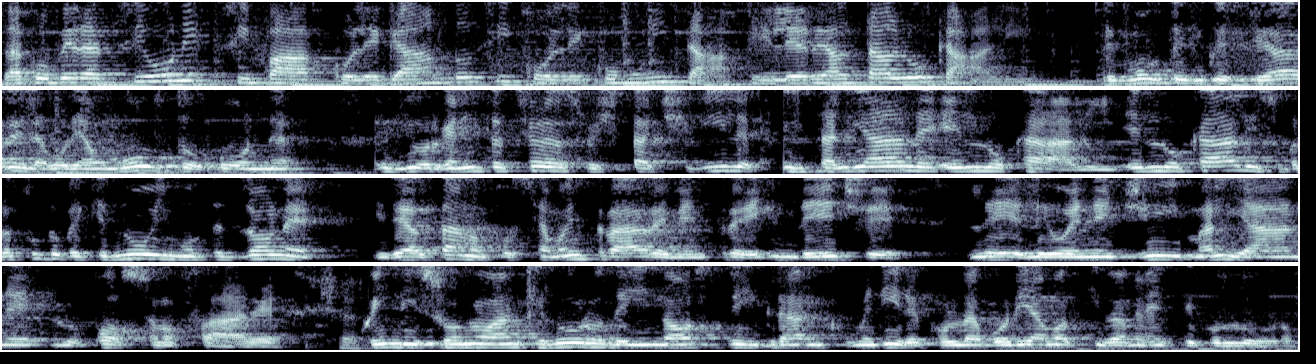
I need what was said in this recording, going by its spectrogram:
La cooperazione si fa collegandosi con le comunità e le realtà locali. In molte di queste aree lavoriamo molto con di organizzazioni della società civile italiane e locali, e locali soprattutto perché noi in molte zone in realtà non possiamo entrare, mentre invece le, le ONG maliane lo possono fare. Certo. Quindi sono anche loro dei nostri grandi, come dire, collaboriamo attivamente con loro.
